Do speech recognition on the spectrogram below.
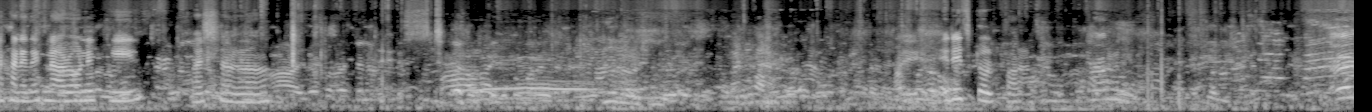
এখানে দেখেন আরও অনেক ভিড়, মাশাআল্লাহ। এটা স্টল পার্ক। এই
